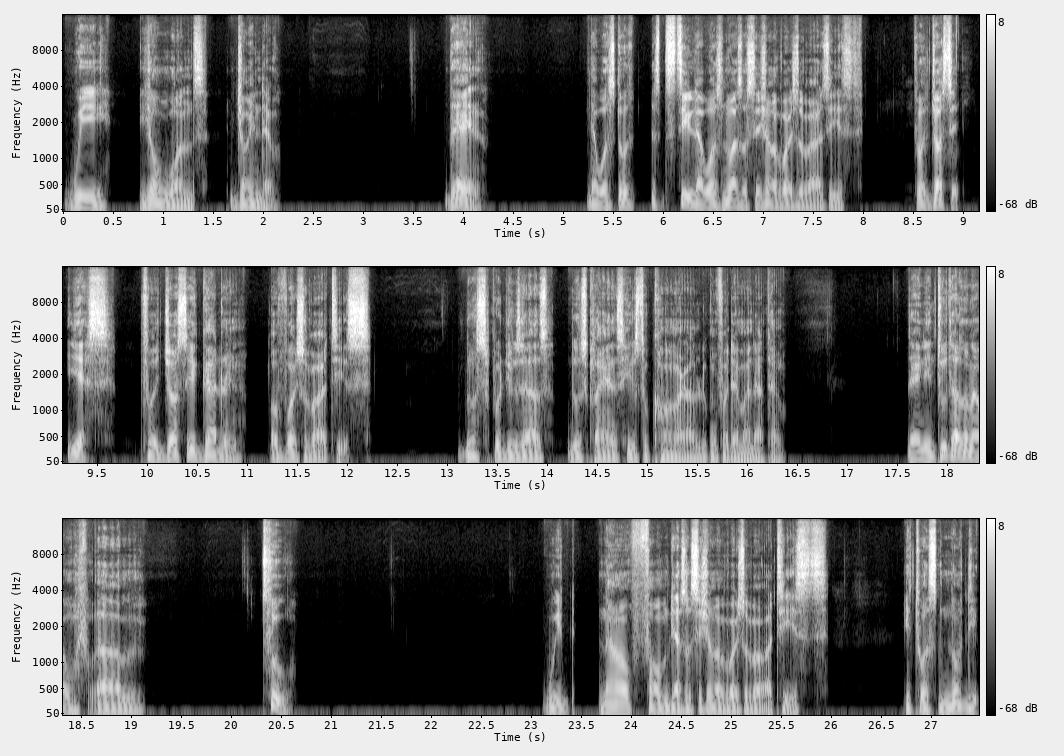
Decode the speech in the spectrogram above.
we young ones joined them. Then there was no still there was no association of voiceover artists. It was just a, yes, it was just a gathering of voiceover artists. Those producers, those clients used to come around looking for them at that time. Then in 2002, um, we now formed the Association of Voiceover Artists. It was not the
